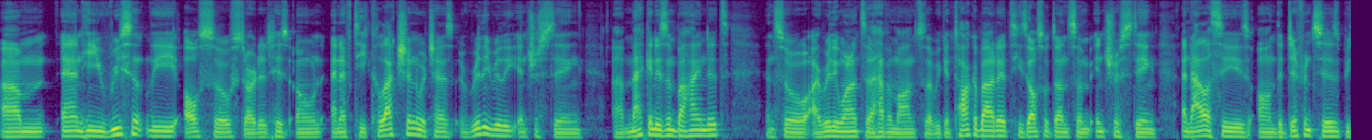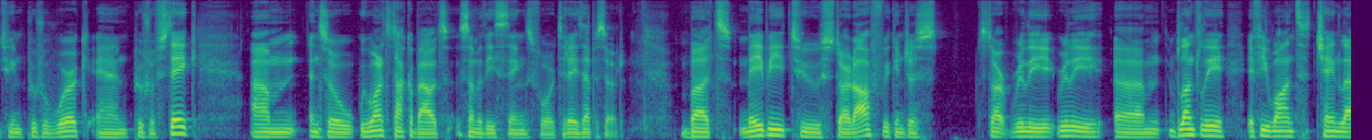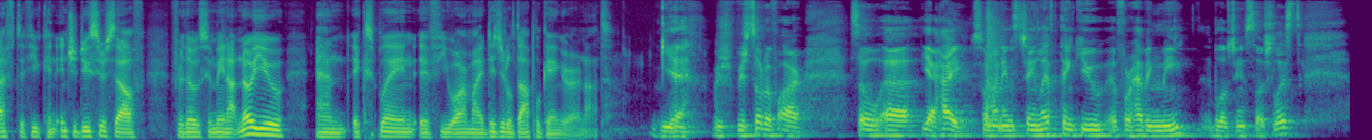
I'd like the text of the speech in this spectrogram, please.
Um, and he recently also started his own NFT collection, which has a really, really interesting uh, mechanism behind it. And so I really wanted to have him on so that we can talk about it. He's also done some interesting analyses on the differences between proof of work and proof of stake. Um, and so we wanted to talk about some of these things for today's episode. But maybe to start off, we can just start really, really um, bluntly. If you want Chainleft, if you can introduce yourself for those who may not know you and explain if you are my digital doppelganger or not. Yeah, we, we sort of are. So, uh, yeah, hi. So, my name is Chainleft. Thank you uh, for having me, Blockchain Socialist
